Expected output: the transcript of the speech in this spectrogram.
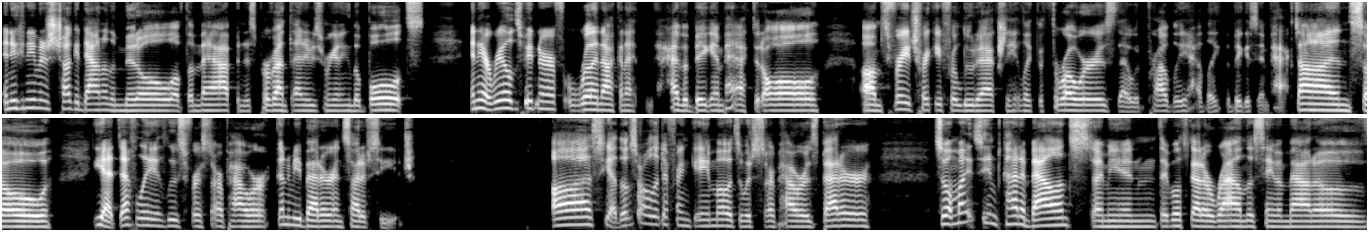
And you can even just chuck it down in the middle of the map and just prevent the enemies from getting the bolts. And yeah, reload speed nerf really not to have a big impact at all. Um, it's very tricky for Lou to actually hit like the throwers that would probably have like the biggest impact on. So yeah, definitely first star power. Gonna be better inside of Siege. Uh so yeah, those are all the different game modes in which star power is better. So it might seem kind of balanced. I mean, they both got around the same amount of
